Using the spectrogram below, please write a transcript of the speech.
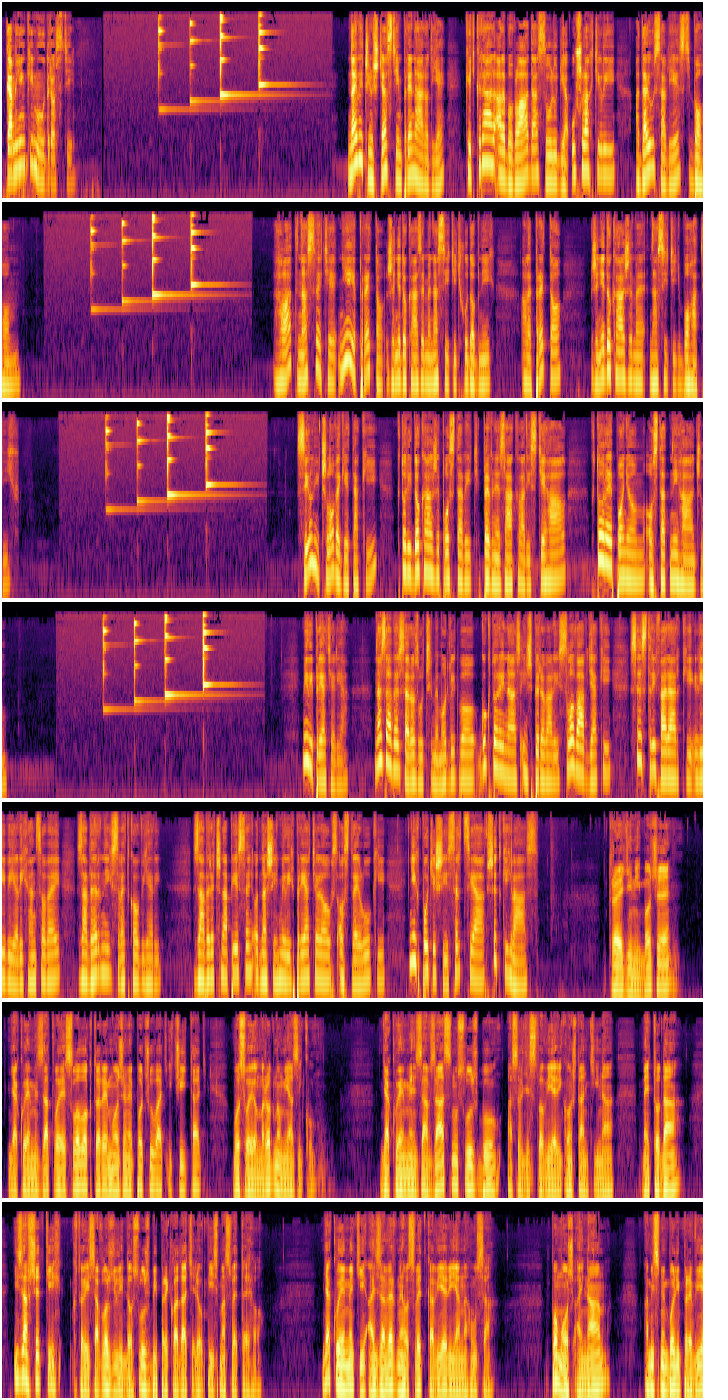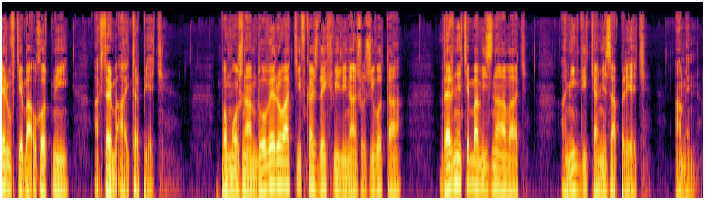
Kamienky múdrosti Najväčším šťastím pre národ je, keď kráľ alebo vláda sú ľudia ušlachtilí a dajú sa viesť Bohom. Hlad na svete nie je preto, že nedokážeme nasítiť chudobných, ale preto, že nedokážeme nasítiť bohatých. Silný človek je taký, ktorý dokáže postaviť pevné základy stehál, ktoré po ňom ostatní hádžu. Milí priatelia, na záver sa rozlučíme modlitbou, ku ktorej nás inšpirovali slová vďaky sestry farárky Lívie Lichancovej za verných svetkov viery. Záverečná pieseň od našich milých priateľov z Ostrej Lúky nech poteší srdcia všetkých vás. Trojediný Bože, ďakujeme za Tvoje slovo, ktoré môžeme počúvať i čítať vo svojom rodnom jazyku. Ďakujeme za vzácnú službu a svedectvo viery Konštantína, metoda i za všetkých, ktorí sa vložili do služby prekladateľov písma svätého. Ďakujeme Ti aj za verného svetka viery Jana Husa, Pomôž aj nám, aby sme boli pre vieru v Teba ochotní, ak treba aj trpieť. Pomôž nám dôverovať Ti v každej chvíli nášho života, verne Teba vyznávať a nikdy ťa nezaprieť. Amen.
